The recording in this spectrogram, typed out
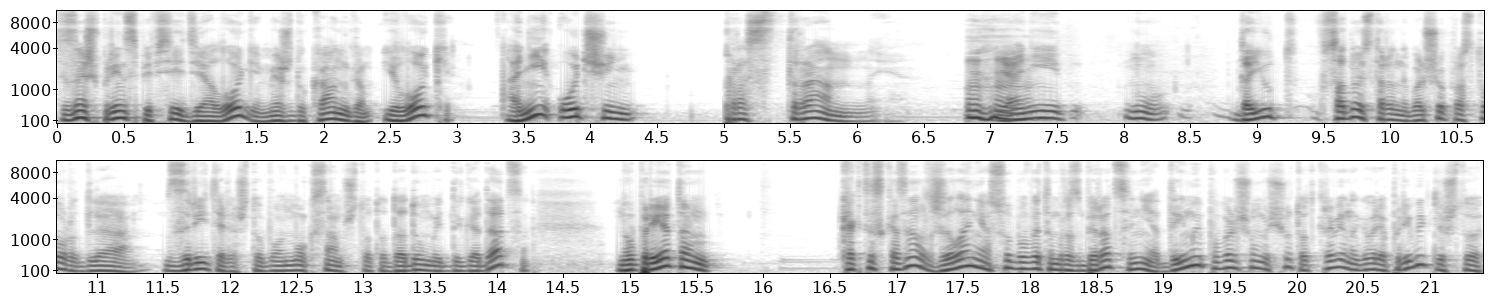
ты знаешь, в принципе, все диалоги между Кангом и Локи, они очень пространные. Угу. И они, ну, дают, с одной стороны, большой простор для зрителя, чтобы он мог сам что-то додумать, догадаться, но при этом как ты сказал, желания особо в этом разбираться нет. Да и мы, по большому счету, откровенно говоря, привыкли, что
